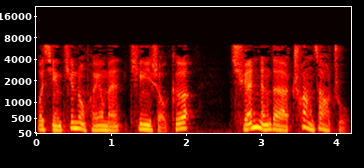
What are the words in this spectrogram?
我请听众朋友们听一首歌《全能的创造主》。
